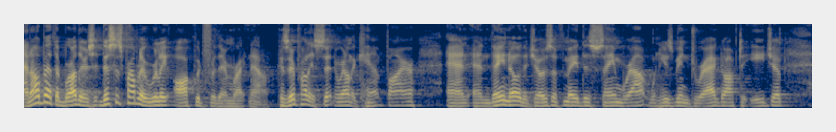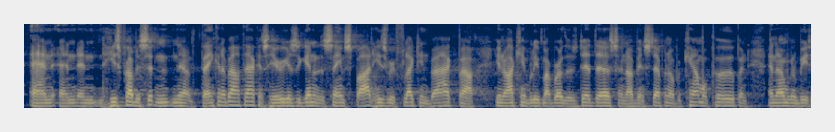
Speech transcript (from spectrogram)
And I'll bet the brothers, this is probably really awkward for them right now because they're probably sitting around the campfire and, and they know that Joseph made this same route when he was being dragged off to Egypt. And, and, and he's probably sitting know, thinking about that because here he is again in the same spot. He's reflecting back about, you know, I can't believe my brothers did this, and I've been stepping over camel poop, and, and I'm going to be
